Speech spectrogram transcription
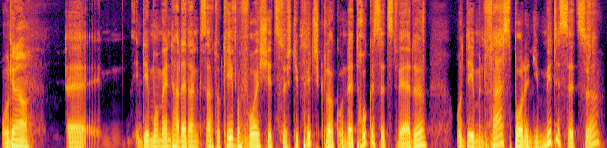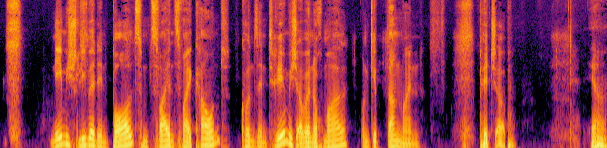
Und genau. äh, in dem Moment hat er dann gesagt, okay, bevor ich jetzt durch die Pitch Clock unter Druck gesetzt werde und dem einen Fastball in die Mitte setze, nehme ich lieber den Ball zum 2 und 2 Count, konzentriere mich aber nochmal und gebe dann meinen Pitch ab. Ja,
